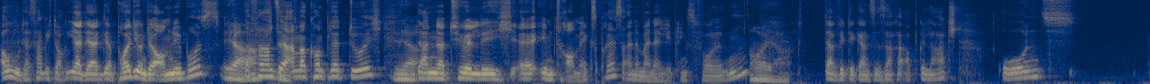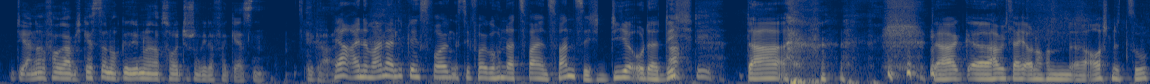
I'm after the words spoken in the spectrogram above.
Oh, das habe ich doch. Ja, der, der Poldi und der Omnibus. Ja, da fahren sie stimmt. einmal komplett durch. Ja. Dann natürlich äh, im Traumexpress, eine meiner Lieblingsfolgen. Oh ja. Da wird die ganze Sache abgelatscht. Und die andere Folge habe ich gestern noch gesehen und habe es heute schon wieder vergessen. Egal. Ja, eine meiner Lieblingsfolgen ist die Folge 122, Dir oder Dich. Ach. Da, da äh, habe ich gleich auch noch einen äh, Ausschnitt zu.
